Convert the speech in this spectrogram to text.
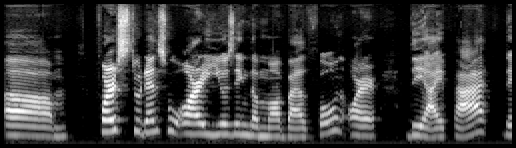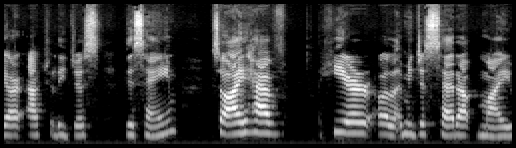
um, for students who are using the mobile phone or the iPad. They are actually just the same. So I have here, uh, let me just set up my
